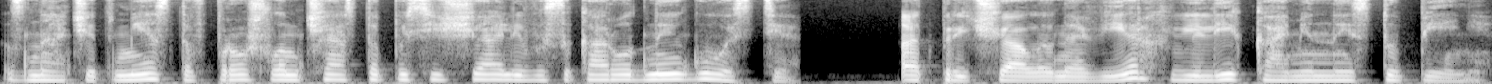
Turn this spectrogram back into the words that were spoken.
Значит, место в прошлом часто посещали высокородные гости. От причала наверх вели каменные ступени.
